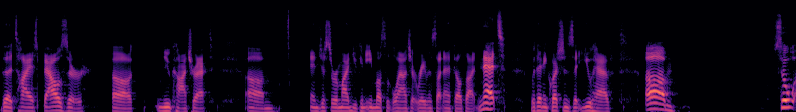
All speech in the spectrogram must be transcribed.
the Tyus Bowser uh, new contract. Um, and just a reminder, you can email us at the lounge at ravens.nfl.net with any questions that you have. Um, so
